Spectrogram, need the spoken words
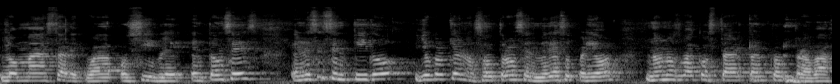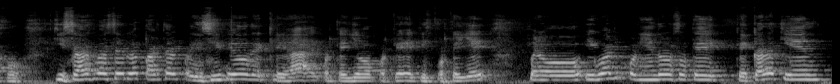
lo más adecuada posible. Entonces, en ese sentido, yo creo que a nosotros en media superior no nos va a costar tanto trabajo. Quizás va a ser la parte al principio de que, ay, porque yo, porque X, porque Y, pero igual poniéndolos, ok, que cada quien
